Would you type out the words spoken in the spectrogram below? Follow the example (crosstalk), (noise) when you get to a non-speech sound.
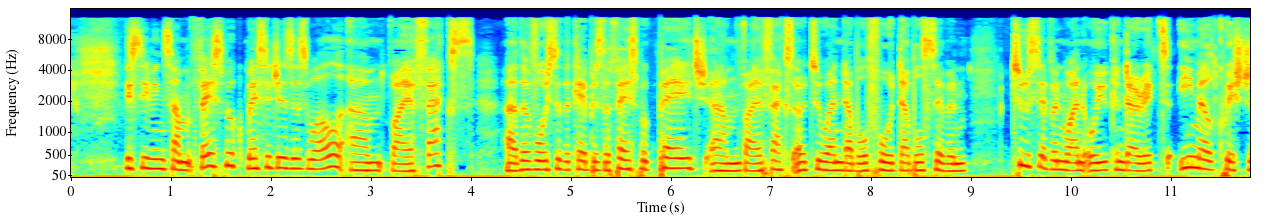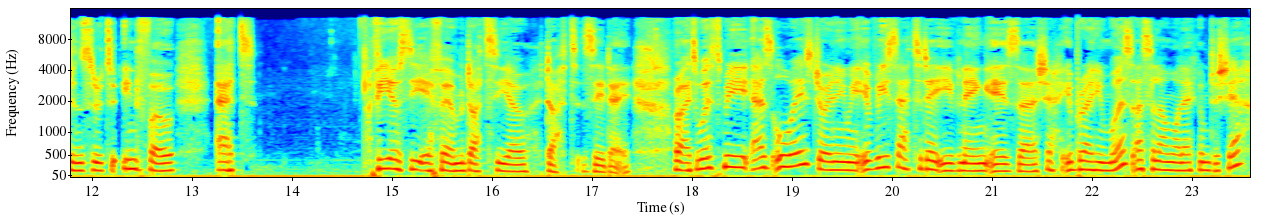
Receiving some Facebook messages as well um, via fax. Uh, the Voice of the Cape is the Facebook page um, via fax 021 4477 271, or you can direct emailed questions through to info at vocfm.co.za. All right, with me, as always, joining me every Saturday evening is uh, Sheikh Ebrahim Moos. Assalamu alaikum to Sheikh.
